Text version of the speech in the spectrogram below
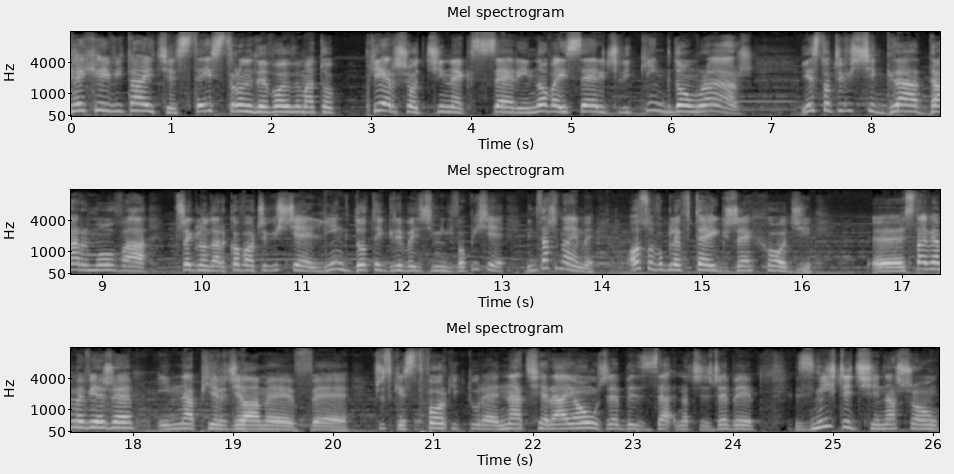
Hej, hej, witajcie! Z tej strony Devoiwy ma to pierwszy odcinek z serii, nowej serii, czyli Kingdom Rush. Jest to oczywiście gra darmowa, przeglądarkowa, oczywiście link do tej gry będziecie mieli w opisie, więc zaczynajmy. O co w ogóle w tej grze chodzi? E, stawiamy wieżę i napierdzielamy w wszystkie stworki, które nacierają, żeby, za, znaczy, żeby zniszczyć naszą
